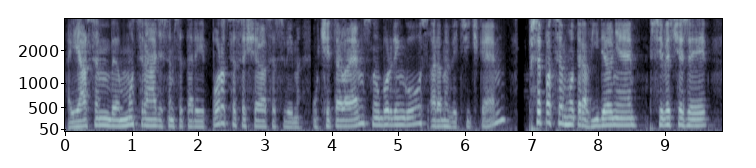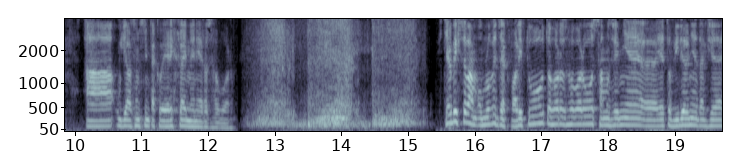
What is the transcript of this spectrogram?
A já jsem byl moc rád, že jsem se tady po roce sešel se svým učitelem snowboardingu, s Adamem Vytříčkem. Přepad jsem ho teda výdelně při večeři a udělal jsem s ním takový rychlej mini rozhovor. Chtěl bych se vám omluvit za kvalitu toho rozhovoru, samozřejmě eh, je to výdelně, takže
